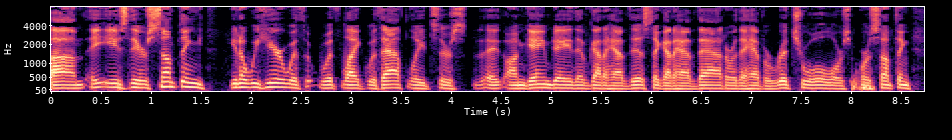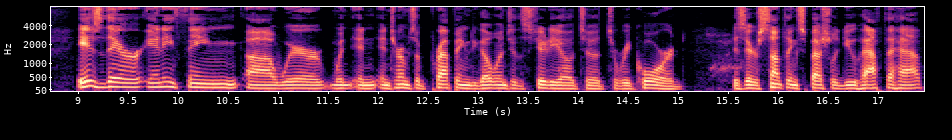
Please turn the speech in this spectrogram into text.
Um, is there something you know we hear with with like with athletes? There's they, on game day they've got to have this, they got to have that, or they have a ritual or or something. Is there anything uh, where when in, in terms of prepping to go into the studio to to record? Is there something special you have to have?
